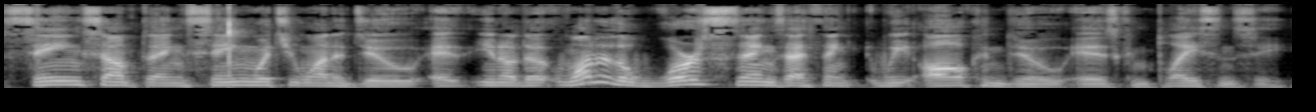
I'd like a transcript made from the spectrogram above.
seeing something, seeing what you want to do. It, you know, the one of the worst things I think we all can do is complacency.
